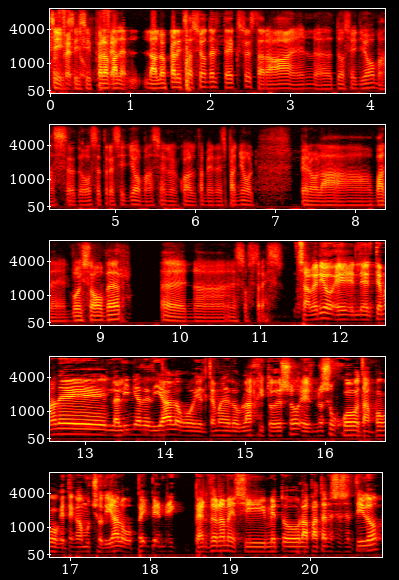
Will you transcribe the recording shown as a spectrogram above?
Sí, Perfecto, sí, sí, pero perfecto. vale, la localización del texto estará en eh, dos idiomas, dos o tres idiomas, en el cual también español, pero la, vale, el voiceover en, eh, en estos tres. Saberio, el, el tema de la línea de diálogo y el tema de doblaje y todo eso, es- no es un juego tampoco que tenga mucho diálogo. Pe- pe- pe- perdóname si meto la pata en ese sentido,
